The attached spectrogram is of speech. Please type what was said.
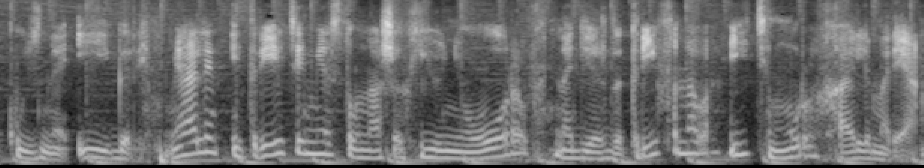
Кузина и Игорь Мялин. И третье место у наших юниоров Надежда Трифонова и Тимур Хайлимарян.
